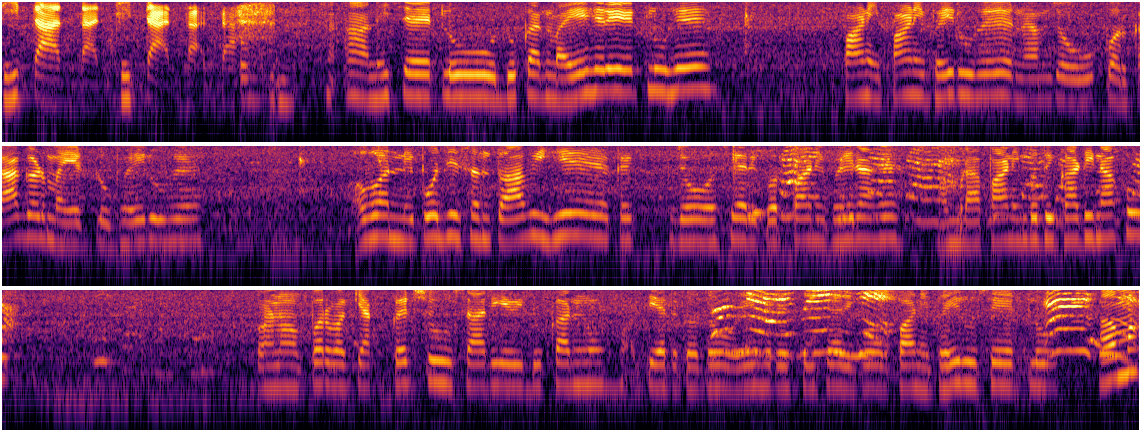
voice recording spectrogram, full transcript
ધીતાતા ધીતાતા આ નીચે એટલું દુકાનમાં એહરે એટલું હે. પાણી પાણી ભર્યું છે ને આમ જો ઉપર કાગળમાં એટલું ભર્યું છે અવરની પોઝિશન તો આવી છે. કંઈક જો શેરી કોર પાણી ભર્યા છે. હમણાં પાણી બધું કાઢી નાખું. પણ પરવા ક્યાંક કરશું સારી એવી દુકાનનું. અત્યારે તો જો એ રહેશે શેરી કોર પાણી ભર્યું છે એટલું. હમ?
